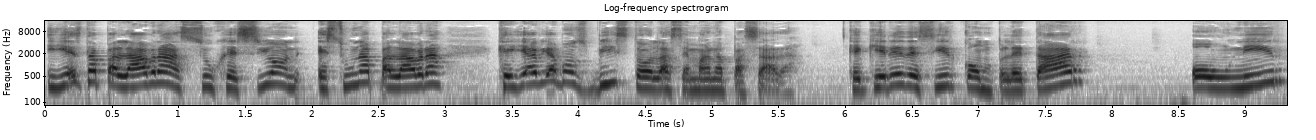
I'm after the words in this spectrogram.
Y esta palabra sujeción es una palabra que ya habíamos visto la semana pasada, que quiere decir completar, o unir,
